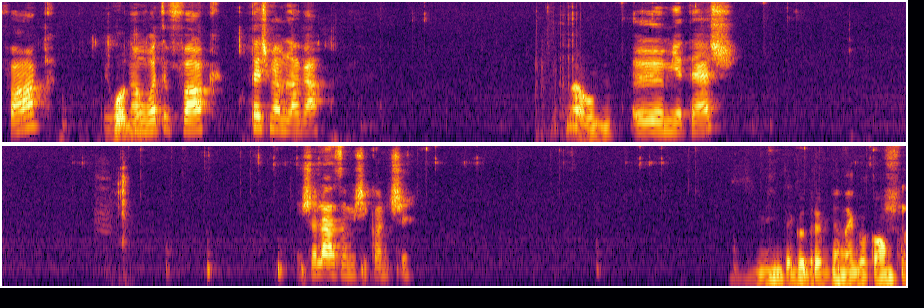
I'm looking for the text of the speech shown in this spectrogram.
Fuck. Ej, what No the what the fuck. Też miałem laga. f***nęło mnie. Yy, mnie też. Żelazo mi się kończy. Zmień tego drewnianego kompa.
